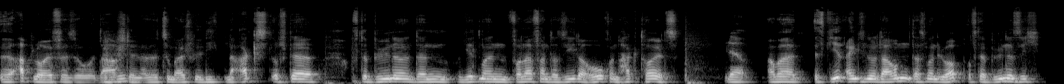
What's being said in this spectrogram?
äh, Abläufe so mhm. darstellen. Mhm. Also zum Beispiel liegt eine Axt auf der, auf der Bühne, dann geht man voller Fantasie da hoch und hackt Holz. Ja. Aber es geht eigentlich nur darum, dass man überhaupt auf der Bühne sich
